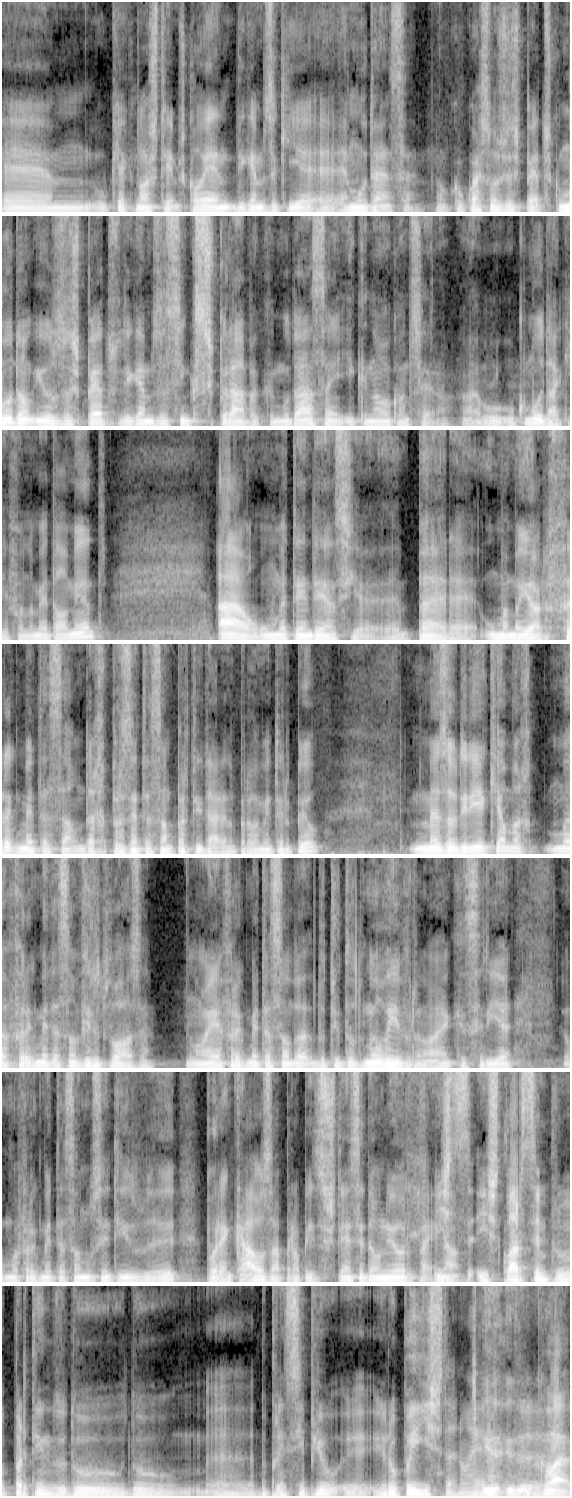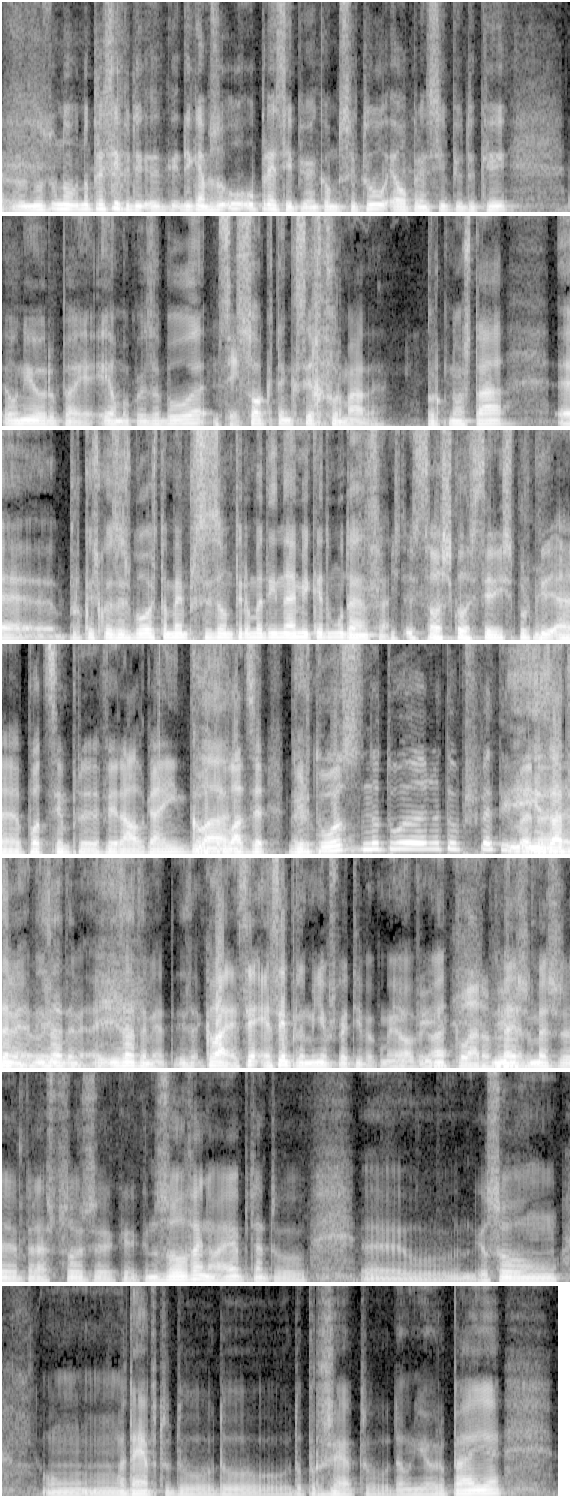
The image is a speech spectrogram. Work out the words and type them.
um, o que é que nós temos? Qual é, digamos aqui, a, a, mudança? Quais são os aspectos que mudam e os aspectos, digamos assim, que se esperava que mudassem e que não aconteceram? É? O, o que muda aqui, fundamentalmente, há uma tendência eh, para uma maior fragmentação da representação partidária no Parlamento Europeu, mas eu diria que é uma, uma fragmentação virtuosa. Não é a fragmentação do, do título do meu livro, não é? Que seria uma fragmentação no sentido de pôr em causa a própria existência da União Europeia. Isto, isto claro, sempre partindo do, do, uh, do princípio eh, europeísta, não é? De... Claro, no, no, no, princípio, digamos, o, o princípio em como se situa é o princípio de que a União Europeia é uma coisa boa, Sim. só que tem que ser reformada, porque não está Uh, porque as coisas boas também precisam ter uma dinâmica de mudança. Isto, só esclarecer isto porque uh, pode sempre haver alguém do claro. outro lado dizer virtuoso na tua, na tua perspectiva. Exatamente, é? exatamente, exatamente, exatamente. Claro, é, é, sempre a minha perspectiva, como é óbvio, não é? Claro, mas, mas uh, para as pessoas que, que, nos ouvem, não é? Portanto, eu sou um um, adepto do, do, do, projeto da União Europeia,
